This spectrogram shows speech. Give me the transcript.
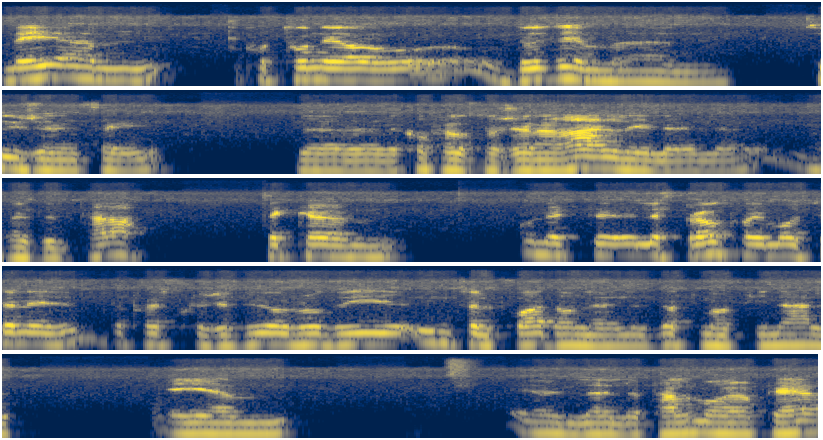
Mais euh, pour tourner au, deuxième euh, sujet, c'est la conférence générale et le, le résultat c'est que euh, l'espérance est mentionné, d'après ce que j'ai vu aujourd'hui, une seule fois dans le, document final. Et euh, euh, le, Parlement européen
